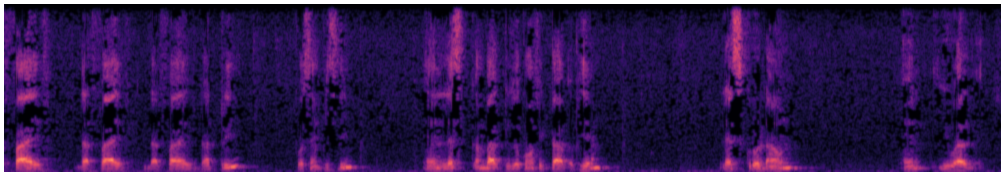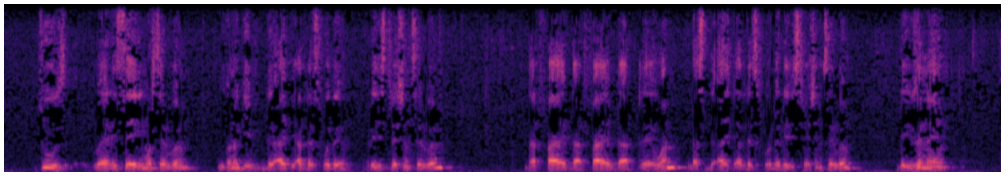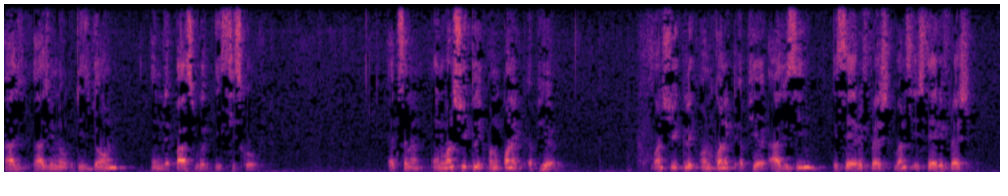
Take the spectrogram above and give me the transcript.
5.5.5.3 for simplicity. And let's come back to the config tab up here. Let's scroll down and you will choose where it say remote server. We're going to give the IP address for the registration server. That five, that five, that uh, one. That's the IP address for the registration server. The username, as, as you know, it is John, and the password is Cisco. Excellent. And once you click on connect up here, once you click on connect up here, as you see, it say refresh. Once it say refresh,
